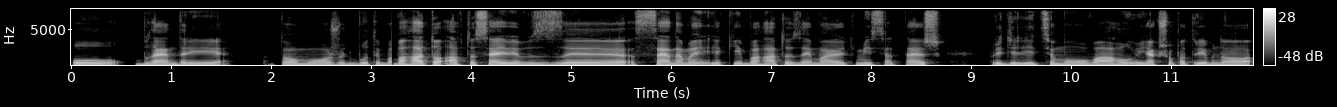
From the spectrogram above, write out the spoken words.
у блендері, то можуть бути багато автосейвів з сценами, які багато займають місця. Теж приділіть цьому увагу, якщо потрібно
